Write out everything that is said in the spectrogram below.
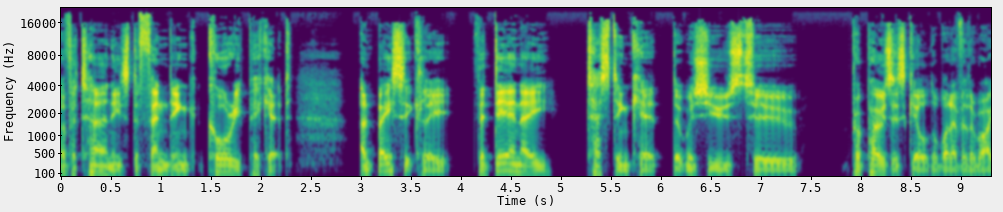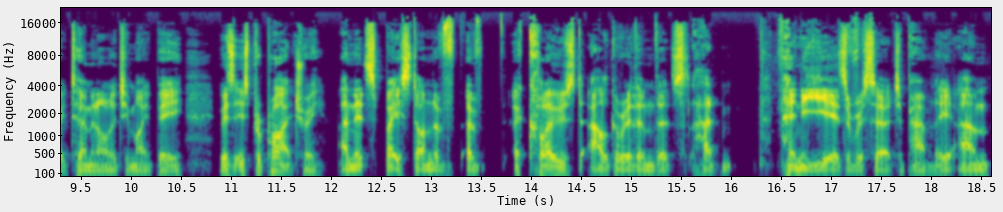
of attorneys defending Corey Pickett, and basically the DNA testing kit that was used to propose his guilt or whatever the right terminology might be is, is proprietary and it's based on a, a, a, closed algorithm that's had many years of research apparently um,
